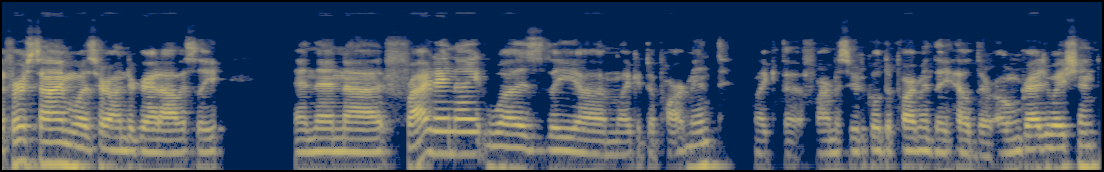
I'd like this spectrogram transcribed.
The first time was her undergrad, obviously, and then uh, Friday night was the um, like a department, like the pharmaceutical department. They held their own graduation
